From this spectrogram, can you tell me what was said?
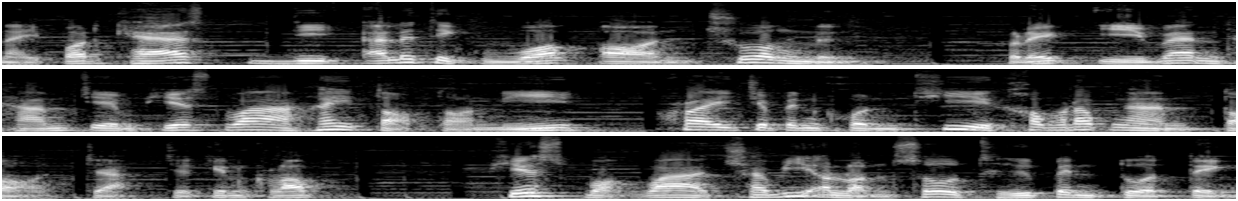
ในพอดแคสต์ The Athletic Walk On ช่วงหนึ่ง เกรกอีแวนถามเจมส์เพียสว่าให้ตอบตอนนี้ ใครจะเป็นคนที่เข้ามารับงานต่อจากเจอเกนครอปเพียสบอกว่าชาบิอลอนโซถือเป็นตัวเต็ง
